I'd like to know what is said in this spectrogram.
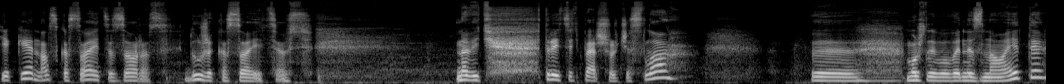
яке нас касається зараз. Дуже касається. Ось навіть 31 числа, е, можливо, ви не знаєте,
